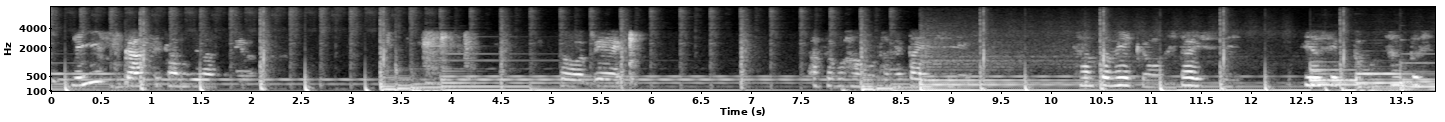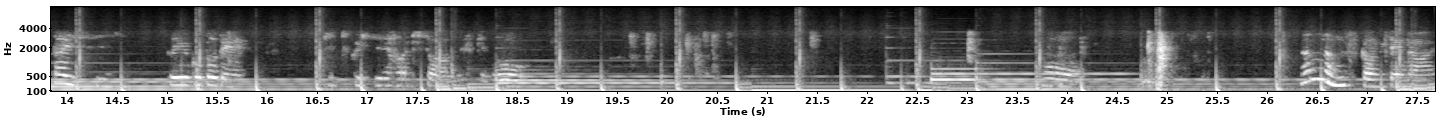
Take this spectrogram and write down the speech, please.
切っていいっすかって感じなんだけど。そうで、朝ごはんも食べたいし、ちゃんとメイクもしたいし、ヘアセットもちゃんとしたいし、ということで、結局7時半起床なんですけど、もう、何なんですかみたいな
